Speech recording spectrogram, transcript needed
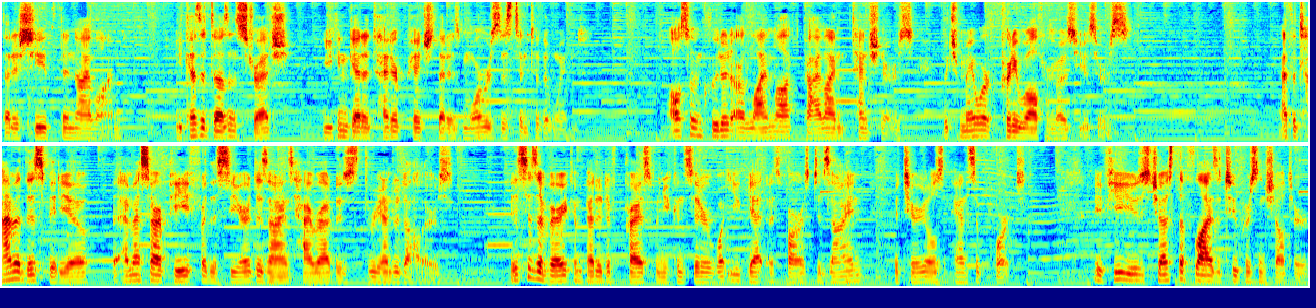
that is sheathed in nylon. Because it doesn't stretch, you can get a tighter pitch that is more resistant to the wind. Also included are line lock guyline tensioners, which may work pretty well for most users. At the time of this video, the MSRP for the Sierra Designs High Route is $300. This is a very competitive price when you consider what you get as far as design, materials, and support. If you use just the fly as a two-person shelter,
